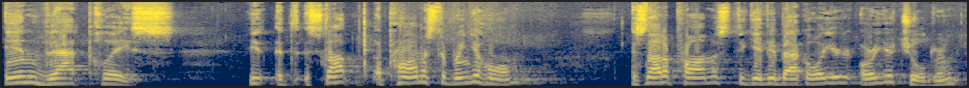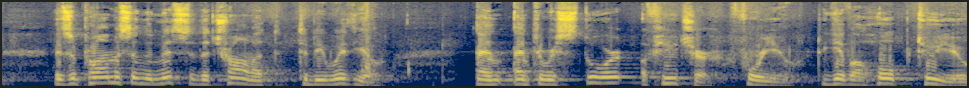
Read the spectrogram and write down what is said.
in that place. It's not a promise to bring you home. It's not a promise to give you back all your, all your children. It's a promise in the midst of the trauma to be with you and, and to restore a future for you, to give a hope to you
